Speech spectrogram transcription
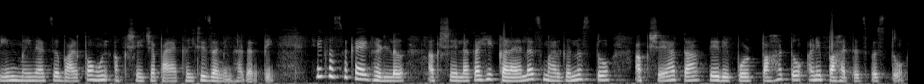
तीन महिन्याचं बाळ पाहून अक्षयच्या पायाखालची जमीन हादरते. हे कसं काय घडलं? अक्षयला काही कळायलाच मार्ग नसतो. अक्षय आता ते रिपोर्ट पाहतो आणि पाहतच बसतो.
